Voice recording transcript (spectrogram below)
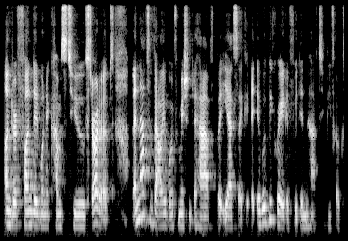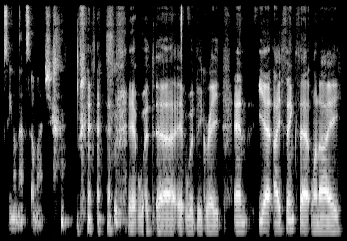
underfunded when it comes to startups. And that's valuable information to have. But yes, like it would be great if we didn't have to be focusing on that so much. it would, uh, it would be great. And yet I think that when I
